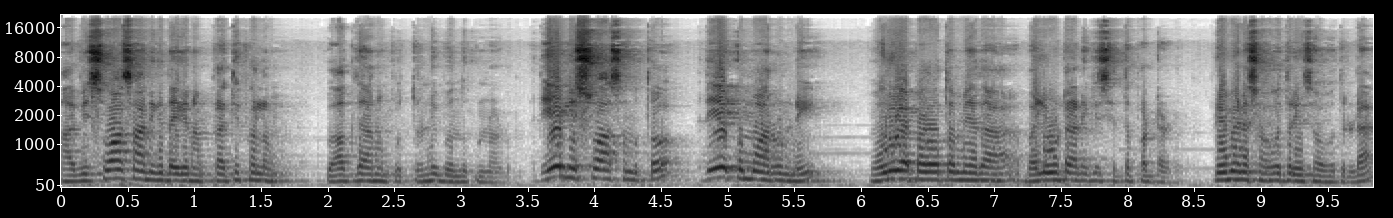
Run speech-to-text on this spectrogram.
ఆ విశ్వాసానికి తగిన ప్రతిఫలం వాగ్దానం పుత్రుణ్ణి పొందుకున్నాడు. అదే విశ్వాసంతో అదే కుమారుణ్ణి మౌర్య పర్వతం మీద బలివటానికి సిద్ధపడ్డాడు. ప్రియమైన సహోదరి సహోదరుడా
